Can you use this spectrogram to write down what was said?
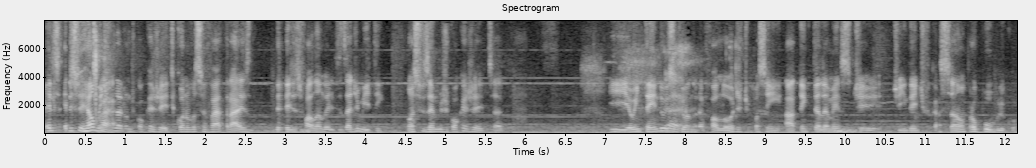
Eles, eles realmente é. fizeram de qualquer jeito. E quando você vai atrás deles falando, eles admitem. Nós fizemos de qualquer jeito, sabe? E eu entendo isso é. que o André falou, de tipo assim, ah, tem que ter elementos de, de identificação para o público.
